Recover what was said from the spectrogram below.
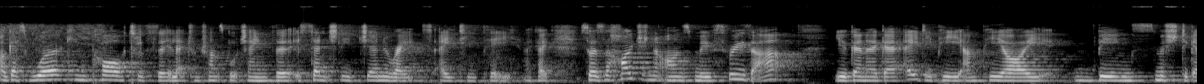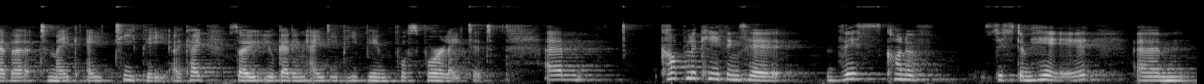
I guess, working part of the electron transport chain that essentially generates ATP. Okay, so as the hydrogen ions move through that, you're going to get ADP and PI being smushed together to make ATP. Okay, so you're getting ADP being phosphorylated. Um, couple of key things here. This kind of system here. Um,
